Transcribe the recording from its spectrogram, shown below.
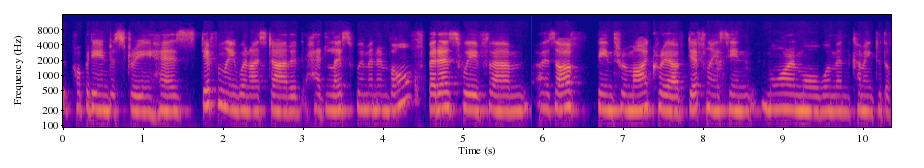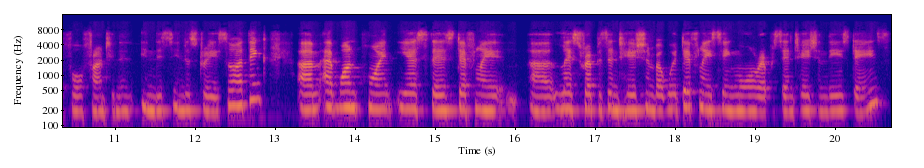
the property industry has definitely, when I started, had less women involved. But as we've, um, as I've been through my career, I've definitely seen more and more women coming to the forefront in, in this industry. So I think um, at one point, yes, there's definitely uh, less representation, but we're definitely seeing more representation these days.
